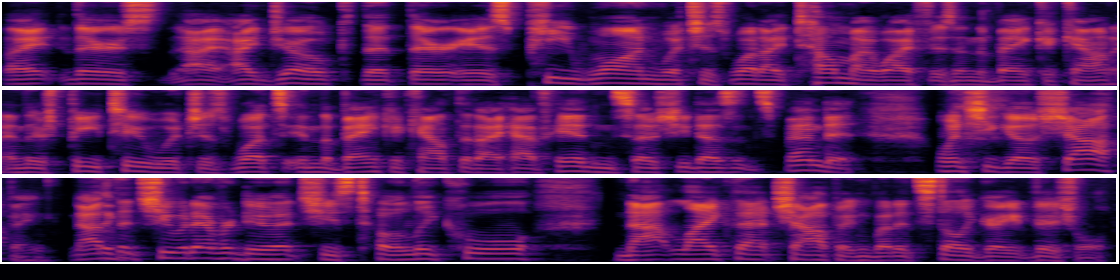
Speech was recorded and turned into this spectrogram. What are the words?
Right? There's I, I joke that there is P1, which is what I tell my wife is in the bank account, and there's P2, which is what's in the bank account that I have hidden so she doesn't spend it when she goes shopping. Not that she would ever do it. She's totally cool not like that shopping, but it's still a great visual.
